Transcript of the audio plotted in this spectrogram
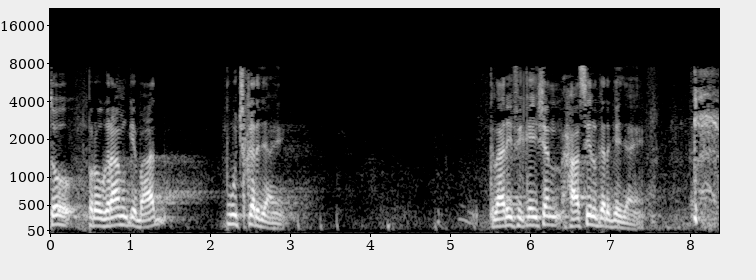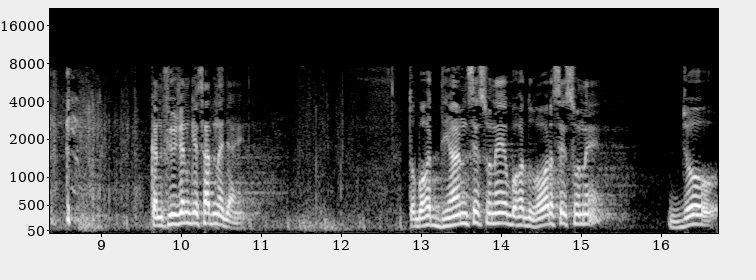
تو پروگرام کے بعد پوچھ کر جائیں کلیریفیکیشن حاصل کر کے جائیں کنفیوژن کے ساتھ نہ جائیں۔ تو بہت دھیان سے سنیں، بہت غور سے سنیں، جو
